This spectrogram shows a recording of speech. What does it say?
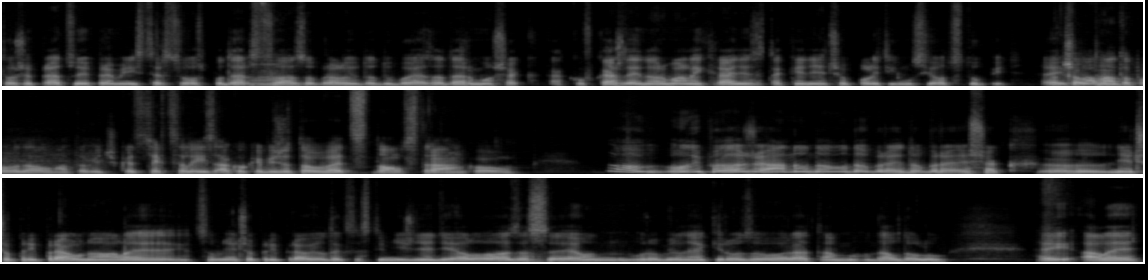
to, že pracuje pre ministerstvo hospodárstva mm. a zobral ju do Dubaja zadarmo, však ako v každej normálnej krajine za také niečo politik musí odstúpiť. Hej, a čo potom... vám na to povedal Matovič, keď ste chceli ísť ako keby že tou vecnou stránkou? No, on mi povedal, že áno, no, dobre, dobre, však e, niečo priprav. No, ale keď som niečo pripravil, tak sa s tým nič nedialo a zase on urobil nejaký rozhovor a tam ho dal dolu. Hej, ale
